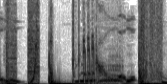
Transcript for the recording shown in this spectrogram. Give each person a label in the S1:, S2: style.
S1: Yeah.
